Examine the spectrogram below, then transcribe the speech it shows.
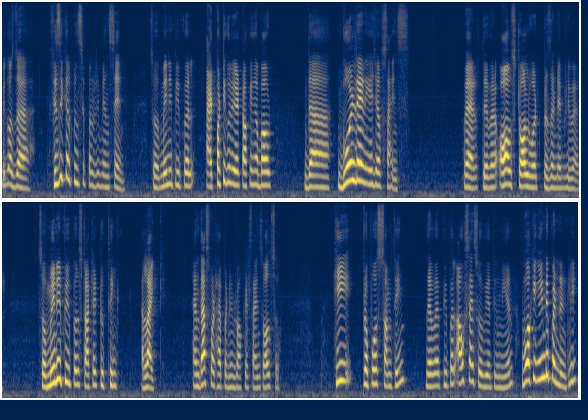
because the physical principle remains same. So, many people at particularly are talking about the golden age of science, where they were all stalwart present everywhere. So, many people started to think alike and that is what happened in rocket science also. He proposed something there were people outside Soviet Union working independently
